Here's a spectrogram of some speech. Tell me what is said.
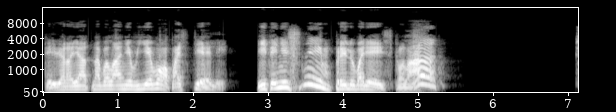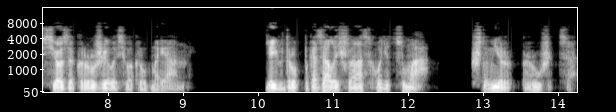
Ты, вероятно, была не в его постели. И ты не с ним прелюбодействовала, а? Все закружилось вокруг Марианны. Ей вдруг показалось, что она сходит с ума, что мир рушится.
